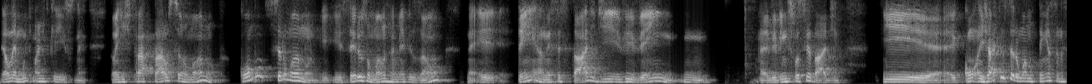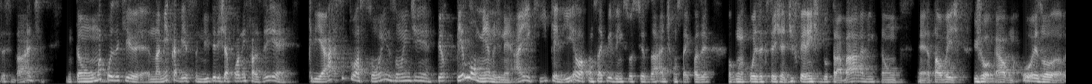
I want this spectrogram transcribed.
ela é muito mais do que isso, né? Então, a gente tratar o ser humano como ser humano. E, e seres humanos, na minha visão, né, têm a necessidade de viver em, em é, viver em sociedade. E já que o ser humano tem essa necessidade, então, uma coisa que, na minha cabeça, líderes já podem fazer é criar situações onde, pelo menos, né, a equipe ali, ela consegue viver em sociedade, consegue fazer alguma coisa que seja diferente do trabalho, então, é, talvez jogar alguma coisa, ou,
